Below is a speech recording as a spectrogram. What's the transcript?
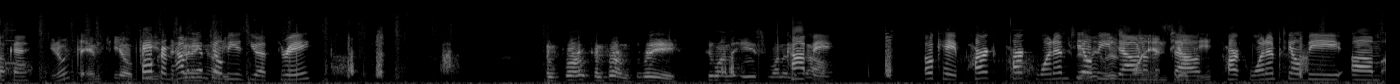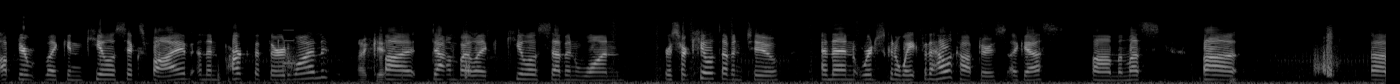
Okay. You know what the MTLB Fulcrum, how many doing? How do you- MTLBs do you have? Three. Confirm, confirm three. Two on the east, one in Copy. The south. Copy. Okay, park park one really MTLB lose down one on the south. Park one MTLB um up near like in kilo six five, and then park the third one Like it. uh down by like kilo seven one or sorry kilo seven two, and then we're just gonna wait for the helicopters, I guess. Um, unless uh uh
